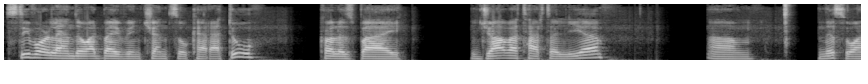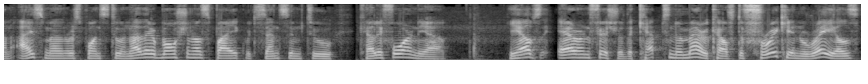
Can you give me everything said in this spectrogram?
Steve Orlando, art by Vincenzo Carratu, colors by Java Tartaglia. Um, in this one, Iceman responds to another emotional spike which sends him to California. He helps Aaron Fischer, the Captain America of the freaking rails,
